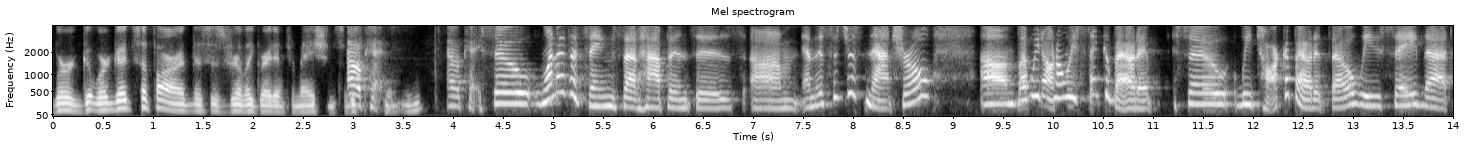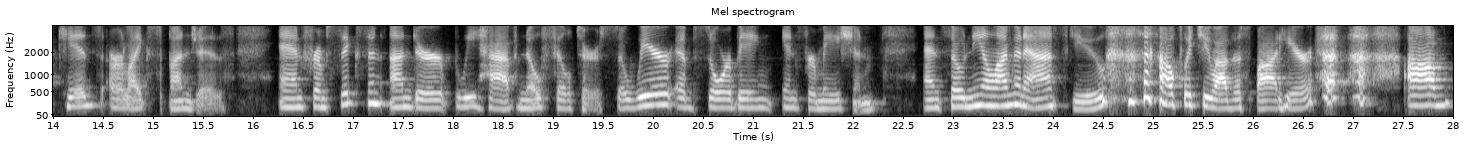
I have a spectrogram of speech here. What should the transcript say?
we're good. We're good so far. This is really great information. So okay. Can, mm-hmm. Okay. So one of the things that happens is, um, and this is just natural, um, but we don't always think about it. So we talk about it though. We say that kids are like sponges and from six and under, we have no filters. So we're absorbing information. And so, Neil, I'm going to ask you, I'll put you on the spot here. um,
